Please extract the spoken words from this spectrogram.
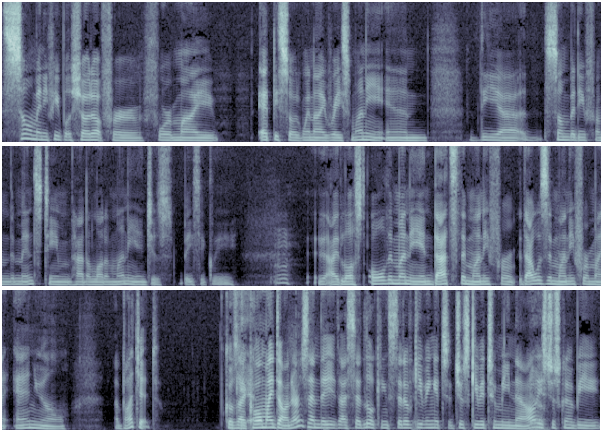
so many people showed up for for my episode when I raised money and the uh, somebody from the men's team had a lot of money and just basically mm. I lost all the money and that's the money for that was the money for my annual uh, budget because okay. I called my donors and they I said look instead of yeah. giving it to just give it to me now yeah. it's just going to be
